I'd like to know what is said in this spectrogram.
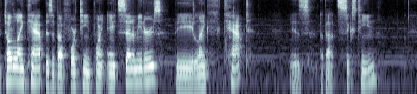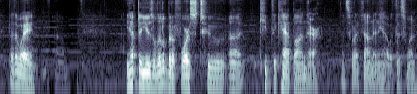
The total length cap is about 14.8 centimeters. The length capped is about 16. By the way, um, you have to use a little bit of force to uh, keep the cap on there. That's what I found anyhow with this one.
